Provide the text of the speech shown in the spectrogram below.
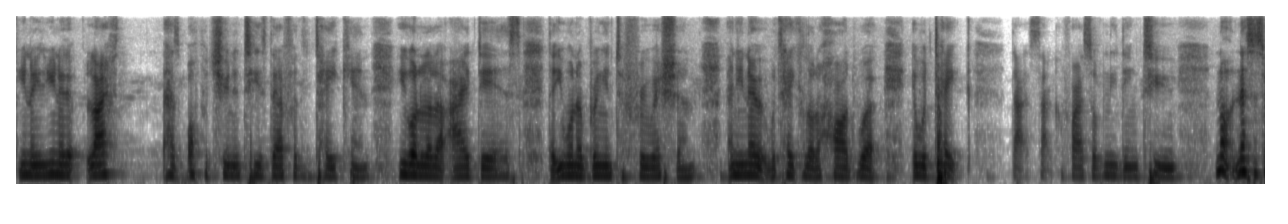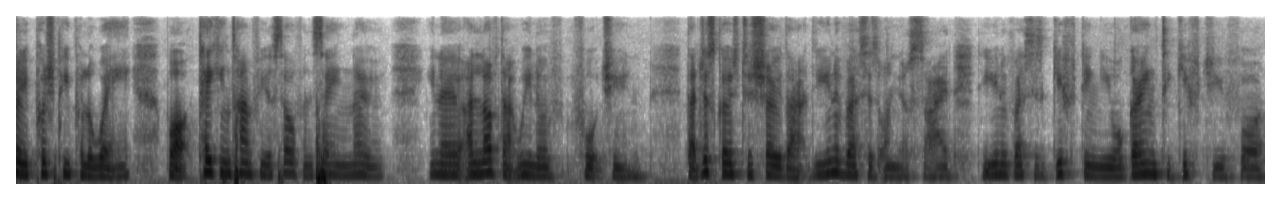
you know, you know, life has opportunities there for the taking. You got a lot of ideas that you want to bring into fruition, and you know it would take a lot of hard work. It would take that sacrifice of needing to not necessarily push people away, but taking time for yourself and saying no. You know, I love that wheel of fortune. That just goes to show that the universe is on your side. The universe is gifting you or going to gift you for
